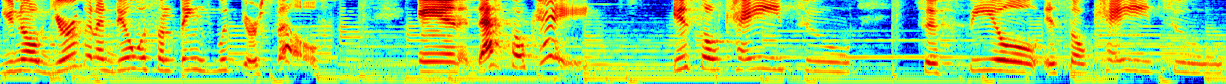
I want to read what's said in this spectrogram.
You know, you're going to deal with some things with yourself. And that's okay. It's okay to to feel it's okay to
